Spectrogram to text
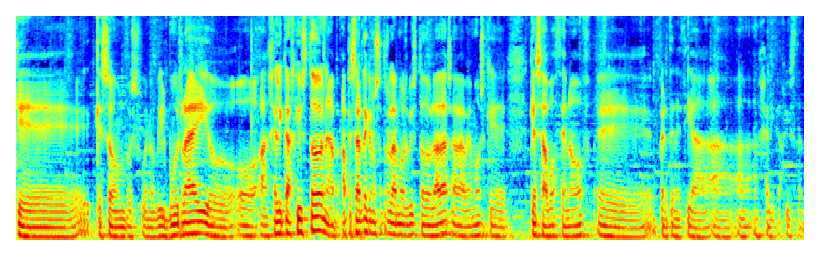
que, que, son pues, bueno, Bill Murray o, o Angélica Houston. A, a, pesar de que nosotros la hemos visto doblada, sabemos que, que esa voz en off eh, pertenecía a, a Angélica Houston.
